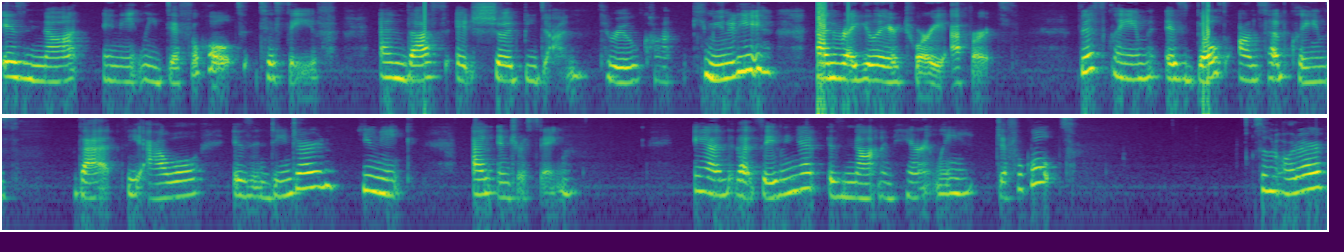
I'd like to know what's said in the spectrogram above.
is not innately difficult to save, and thus it should be done through community and regulatory efforts. This claim is built on subclaims that the owl is endangered, unique, and interesting and that saving it is not inherently difficult. So, in order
